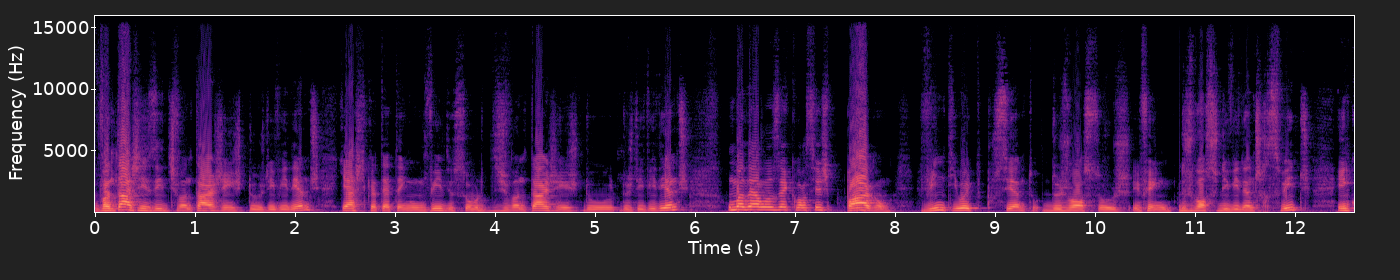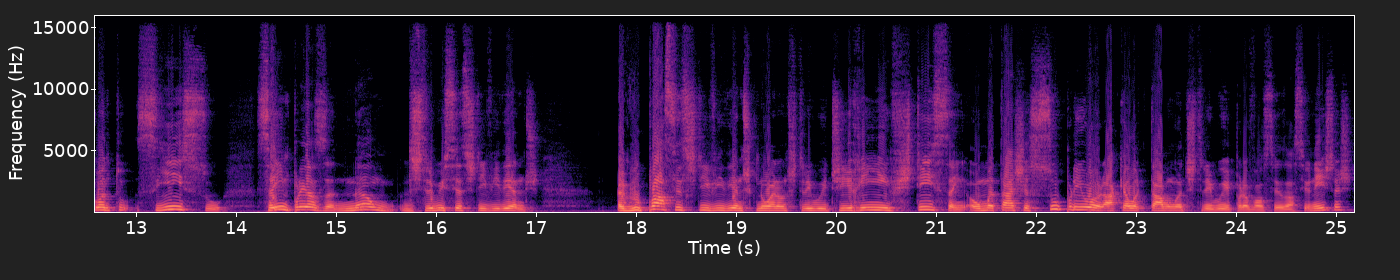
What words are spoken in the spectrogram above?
vantagens e desvantagens dos dividendos, e acho que até tenho um vídeo sobre desvantagens do, dos dividendos. Uma delas é que vocês pagam 28% dos vossos, enfim, dos vossos dividendos recebidos, enquanto se isso, se a empresa não distribuísse esses dividendos agrupasse esses dividendos que não eram distribuídos e reinvestissem a uma taxa superior àquela que estavam a distribuir para vocês acionistas,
